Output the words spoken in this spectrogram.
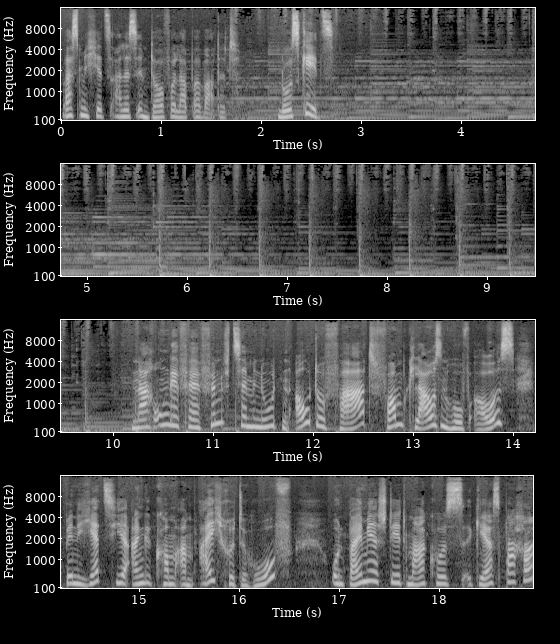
was mich jetzt alles im Dorfurlaub erwartet. Los geht's! Nach ungefähr 15 Minuten Autofahrt vom Klausenhof aus bin ich jetzt hier angekommen am Eichrüttehof und bei mir steht Markus Gersbacher.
